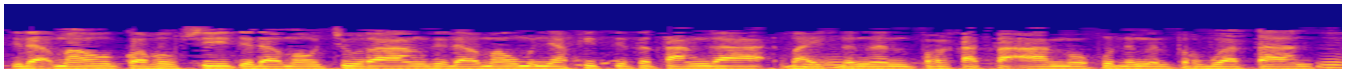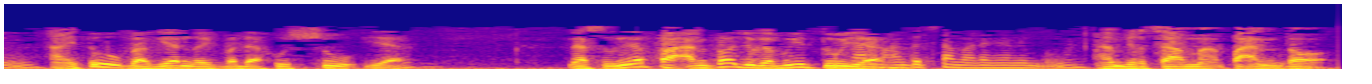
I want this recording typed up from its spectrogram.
Tidak mau korupsi, tidak mau curang, tidak mau menyakiti tetangga baik hmm. dengan perkataan maupun dengan perbuatan. Hmm. Nah itu bagian daripada khusyuk ya. Nah sebenarnya Pak Anto juga begitu sama, ya. Hampir sama dengan Ibu. Hampir sama Pak Anto.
